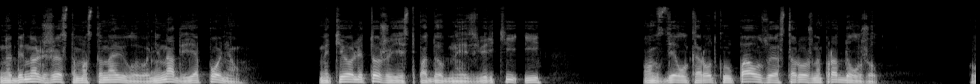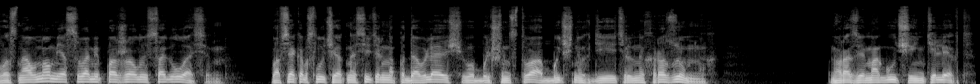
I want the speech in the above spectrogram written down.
Но Биноль жестом остановил его. «Не надо, я понял. На Кеоле тоже есть подобные зверьки и...» Он сделал короткую паузу и осторожно продолжил. «В основном я с вами, пожалуй, согласен. Во всяком случае, относительно подавляющего большинства обычных деятельных разумных. Но разве могучий интеллект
